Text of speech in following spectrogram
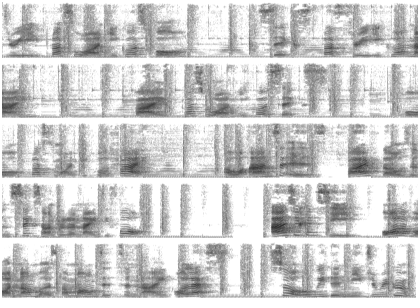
3 plus 1 equals 4, 6 plus 3 equals 9, 5 plus 1 equals 6, 4 plus 1 equals 5. Our answer is 5,694. As you can see, all of our numbers amounted to 9 or less, so we didn't need to regroup.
